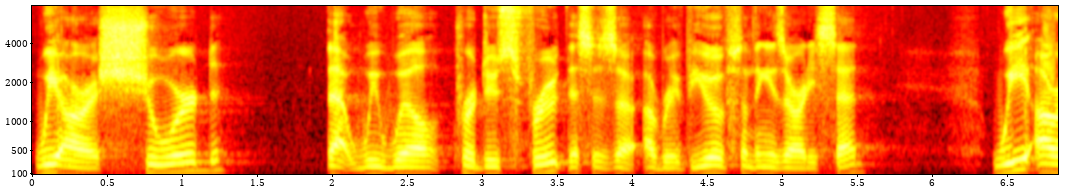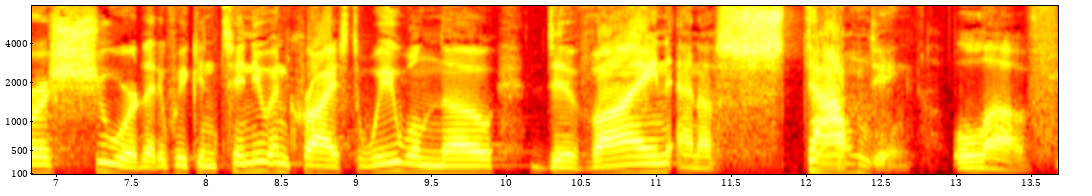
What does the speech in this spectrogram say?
We are assured that we will produce fruit. This is a, a, review of something he's already said. We are assured that if we continue in Christ, we will know divine and astounding love.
